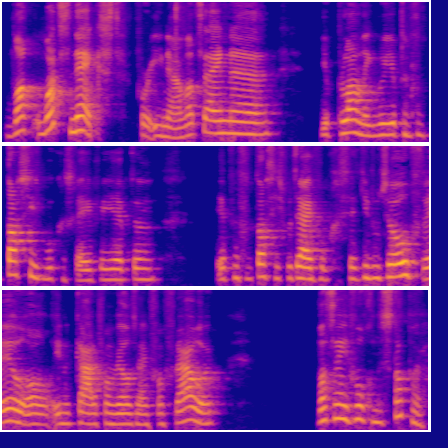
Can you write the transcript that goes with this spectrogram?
wat what's next voor Ina? Wat zijn eh, je plannen? Ik bedoel, je hebt een fantastisch boek geschreven. Je hebt een, je hebt een fantastisch bedrijf opgezet. Je doet zoveel al in het kader van welzijn van vrouwen. Wat zijn je volgende stappen?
